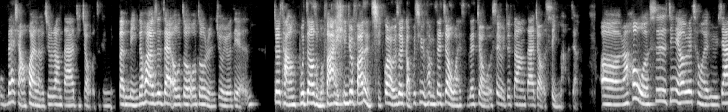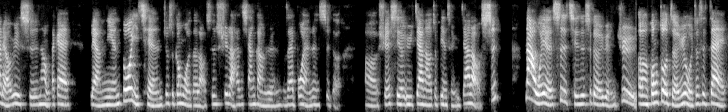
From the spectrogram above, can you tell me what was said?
我不太想换了，就让大家就叫我这个名本名的话，是在欧洲，欧洲人就有点就常不知道怎么发音，就发很奇怪，我所以搞不清楚他们在叫我还是不在叫我，所以我就当大家叫我 C 嘛这样。呃，然后我是今年二月成为瑜伽疗愈师，那我大概两年多以前就是跟我的老师徐了，他是香港人，我在波兰认识的，呃，学习了瑜伽，然后就变成瑜伽老师。那我也是其实是个远距呃工作者，因为我就是在。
